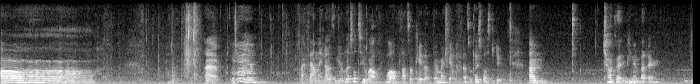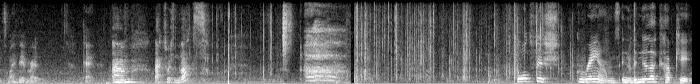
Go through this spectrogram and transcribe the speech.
Oh. Um, mm. My family knows me a little too well. Well, that's okay though. They're my family. That's what they're supposed to do. Um, chocolate and peanut butter. That's my favorite. Okay. Um, back to what's in the box. Goldfish Grahams in vanilla cupcake.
